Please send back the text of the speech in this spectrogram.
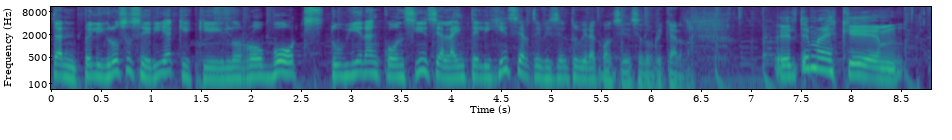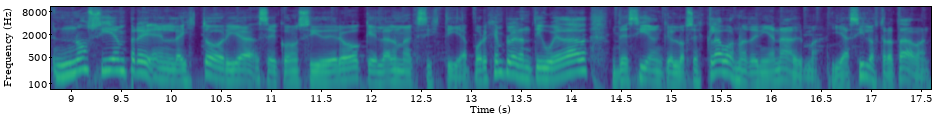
tan peligroso sería que, que los robots tuvieran conciencia, la inteligencia artificial tuviera conciencia, don Ricardo? El tema es que mm, no siempre en la historia se consideró que el alma existía. Por ejemplo, en la antigüedad decían que los esclavos no tenían alma y así los trataban.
